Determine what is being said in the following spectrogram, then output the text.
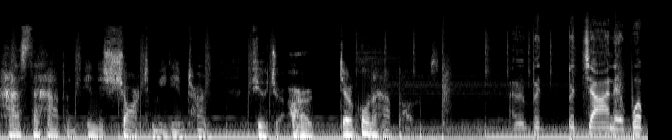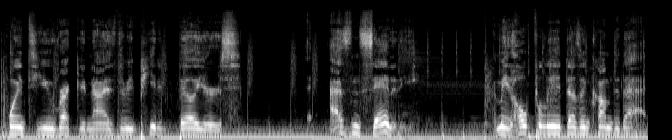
has to happen in the short medium term future, or they're going to have problems. I mean, but but John, at what point do you recognize the repeated failures as insanity? I mean, hopefully it doesn't come to that.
